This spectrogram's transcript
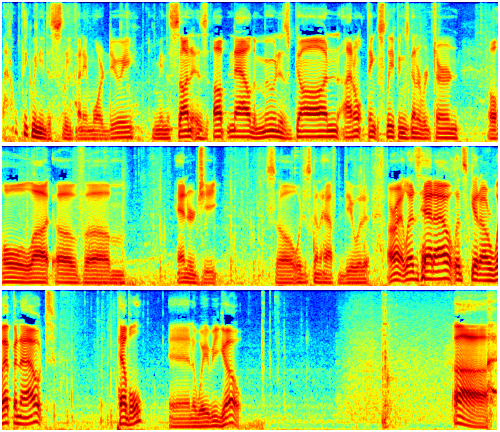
I don't think we need to sleep anymore, do we? I mean, the sun is up now. The moon is gone. I don't think sleeping is going to return a whole lot of um, energy. So we're just going to have to deal with it. All right, let's head out. Let's get our weapon out. Pebble. And away we go. Ah,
